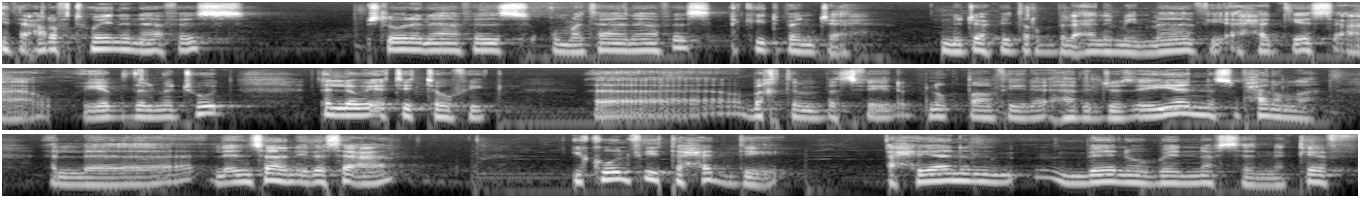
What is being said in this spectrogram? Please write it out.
إذا عرفت وين أنافس شلون أنافس ومتى أنافس أكيد بنجح. النجاح بيد رب العالمين. ما في أحد يسعى ويبذل مجهود إلا ويأتي التوفيق. أه بختم بس في بنقطة في هذه الجزئية إن سبحان الله ال- الإنسان إذا سعى يكون في تحدي أحيانا بينه وبين نفسه إنه كيف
